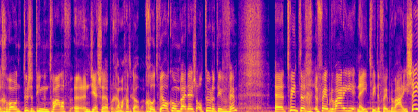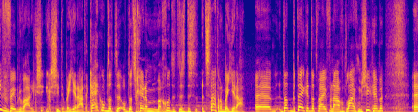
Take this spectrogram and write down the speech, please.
gewoon tussen 10 en 12 eh, een jazzprogramma gaat komen. Goed, welkom bij deze Alternative FM. Eh, 20 februari, nee 20 februari, 7 februari. Ik, ik zit een beetje raar te kijken op dat, eh, op dat scherm, maar goed, het, het staat er een beetje raar. Eh, dat betekent dat wij vanavond live muziek hebben. Eh,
